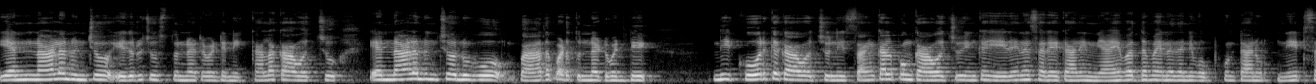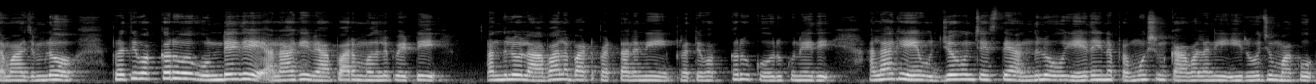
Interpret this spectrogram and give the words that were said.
ఎన్నాళ్ళ నుంచో ఎదురు చూస్తున్నటువంటి నీ కళ కావచ్చు ఎన్నాళ్ళ నుంచో నువ్వు బాధపడుతున్నటువంటి నీ కోరిక కావచ్చు నీ సంకల్పం కావచ్చు ఇంకా ఏదైనా సరే కానీ న్యాయబద్ధమైనదని ఒప్పుకుంటాను. నేటి సమాజంలో ప్రతి ఒక్కరూ ఉండేదే అలాగే వ్యాపారం మొదలుపెట్టి అందులో లాభాల బాట పెట్టాలని ప్రతి ఒక్కరూ కోరుకునేది. అలాగే ఉద్యోగం చేస్తే అందులో ఏదైనా ప్రమోషన్ కావాలని ఈరోజు మాకు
